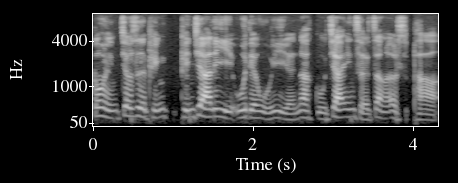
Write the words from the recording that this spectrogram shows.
公允就是评评价利益五点五亿元，那股价因此涨了二十趴，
